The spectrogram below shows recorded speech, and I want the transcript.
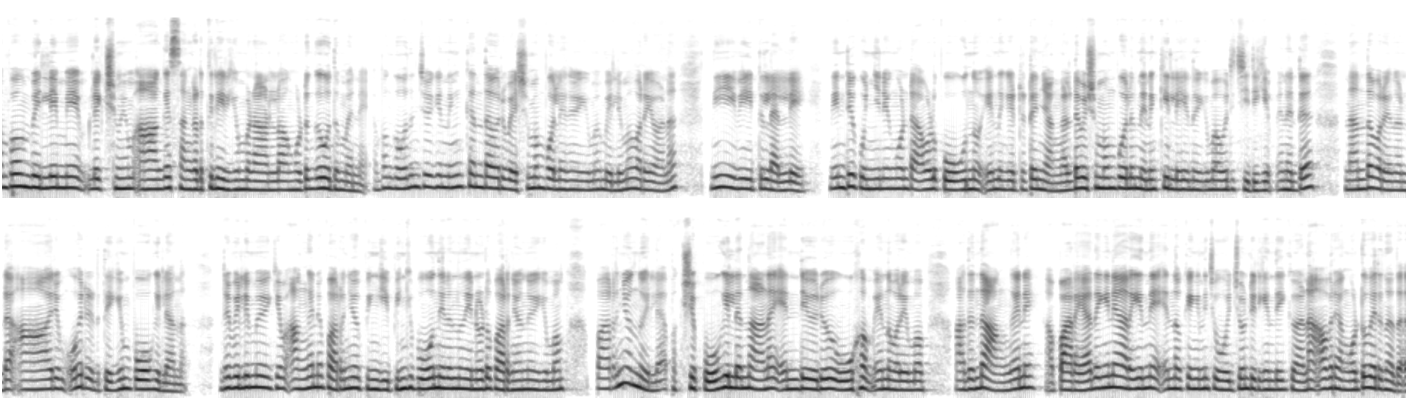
അപ്പം വല്യമ്മയും ലക്ഷ്മിയും ആകെ സങ്കടത്തിലിരിക്കുമ്പോഴാണല്ലോ അങ്ങോട്ട് ഗൗതം തന്നെ അപ്പം ഗൗതം ചോദിക്കും നിങ്ങൾക്ക് എന്താ ഒരു വിഷമം പോലെ? എന്ന് ചോദിക്കുമ്പോൾ വല്യമ്മ പറയുവാണ് നീ ഈ വീട്ടിലല്ലേ? നിന്റെ കുഞ്ഞിനെയും കൊണ്ട് അവൾ പോകുന്നു എന്ന് കേട്ടിട്ട് ഞങ്ങളുടെ വിഷമം പോലും നിനക്കില്ലേ? എന്ന് ചോദിക്കുമ്പോൾ അവർ ചിരിക്കും. എന്നിട്ട് നന്ദ പറയുന്നുണ്ട് ആരും ഒരിടത്തേക്കും പോകില്ല എന്ന് എന്നിട്ട് വല്യമ്മ ചോദിക്കും അങ്ങനെ പറഞ്ഞു പിങ്കി? പിങ്കി പോകുന്നില്ലെന്ന് നിന്നോട് പറഞ്ഞു? എന്ന് ചോദിക്കുമ്പം പറഞ്ഞൊന്നുമില്ല പക്ഷെ പോകില്ലെന്നാണ് എന്റെ ഒരു ഊഹം. എന്ന് പറയുമ്പം അതെന്താ അങ്ങനെ? പറയാതെ ഇങ്ങനെ അറിയുന്നേ? എന്നൊക്കെ ഇങ്ങനെ ചോദിച്ചുകൊണ്ടിരിക്കുമ്പോഴേക്കുമാണ് അവരങ്ങോട്ട് വരുന്നത്.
